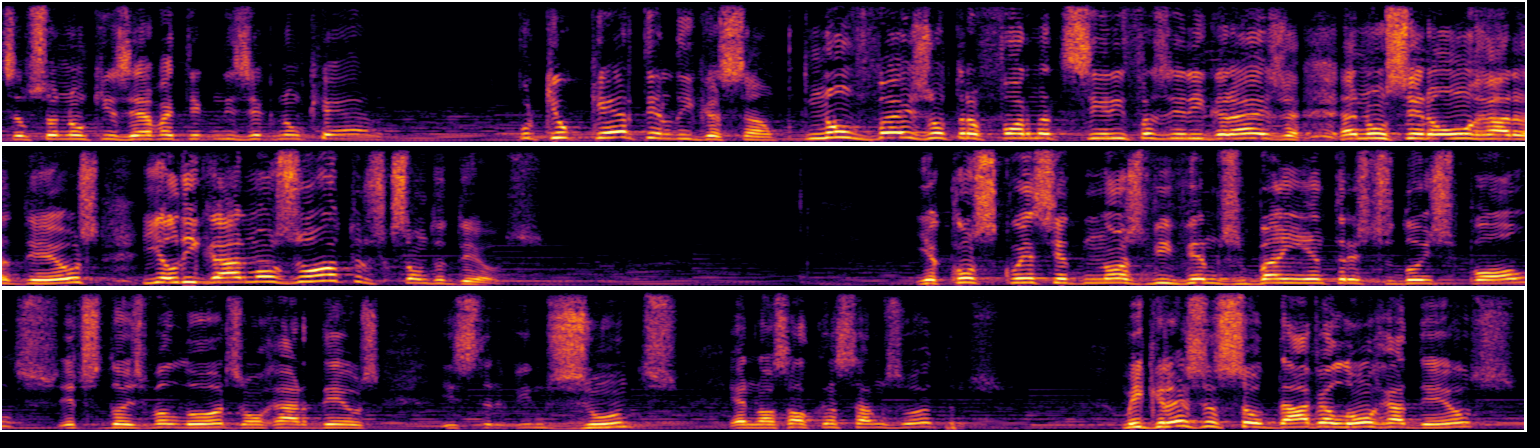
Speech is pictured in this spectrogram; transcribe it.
Se a pessoa não quiser, vai ter que me dizer que não quer. Porque eu quero ter ligação, porque não vejo outra forma de ser e fazer igreja a não ser a honrar a Deus e a ligar-me aos outros que são de Deus. E a consequência de nós vivermos bem entre estes dois polos, estes dois valores, honrar Deus e servirmos juntos, é nós alcançarmos outros. Uma igreja saudável honra a Deus,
